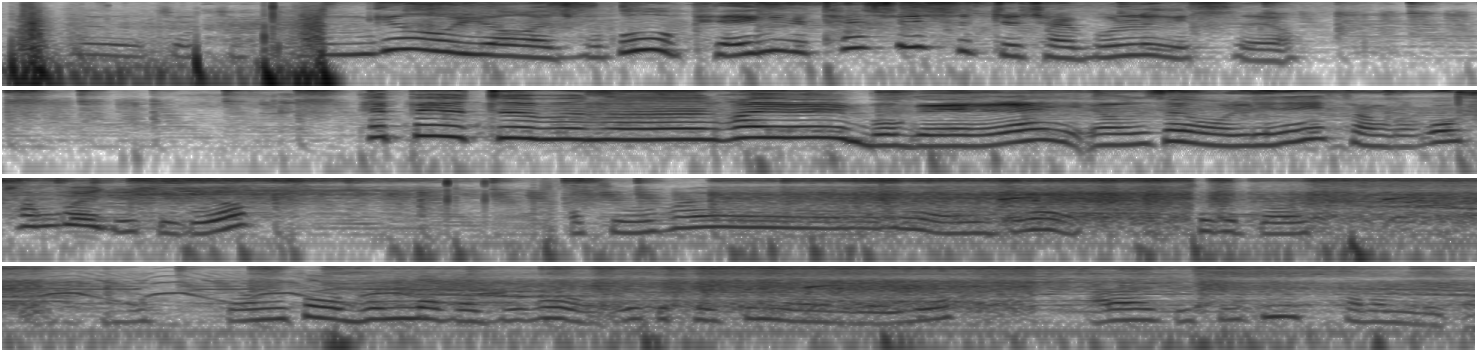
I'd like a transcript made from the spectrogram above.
그, 저 지금 감기 걸려가지고 비행기를 탈 수 있을지 잘 모르겠어요. 페페 유튜브는 화요일, 목요일에 연생 올리니 거꼭 참고해 주시고요. 아, 지금 화요일은 아니지만 제가 또 영상을 못 내가지고 이렇게 되신다는 걸로 알아주시기 바랍니다.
